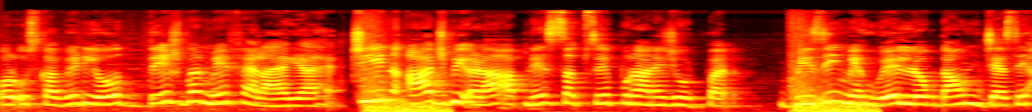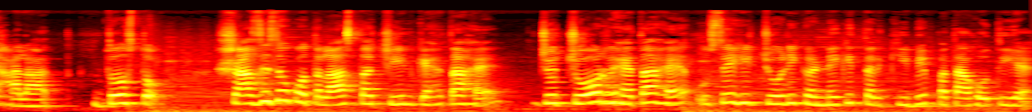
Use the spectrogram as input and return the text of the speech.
और उसका वीडियो देश भर में फैलाया गया है। चीन आज भी अड़ा अपने सबसे पुराने झूठ पर, बीजिंग में हुए लॉकडाउन जैसे हालात। दोस्तों, साजिशों को तलाशता चीन कहता है, जो चोर रहता है, उसे ही चोरी करने की तरकीबें पता होती है।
